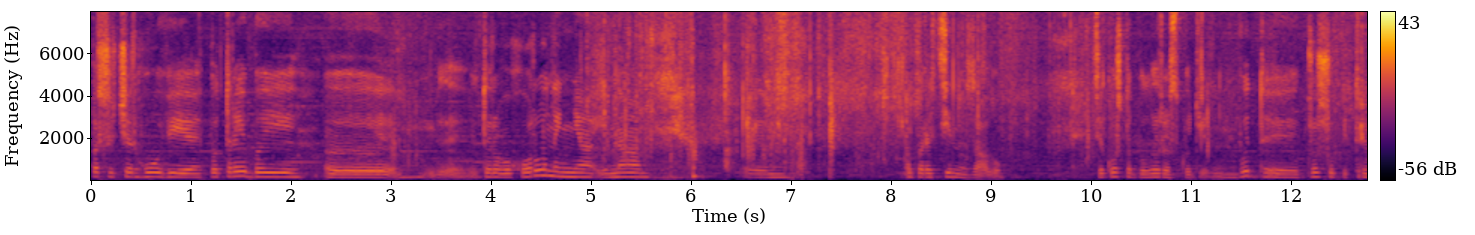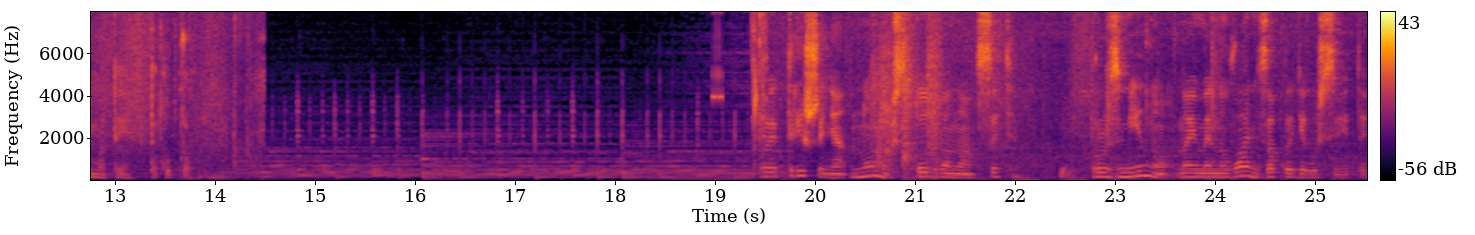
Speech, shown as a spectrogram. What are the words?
першочергові потреби е, здоровоохоронення і на е, операційну залу. Ці кошти були розподілені. От е, прошу підтримати таку програму. Проект рішення номер 112 про зміну найменувань закладів освіти.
